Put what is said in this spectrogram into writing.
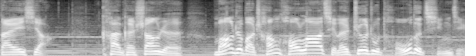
呆相，看看商人忙着把长袍拉起来遮住头的情景。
